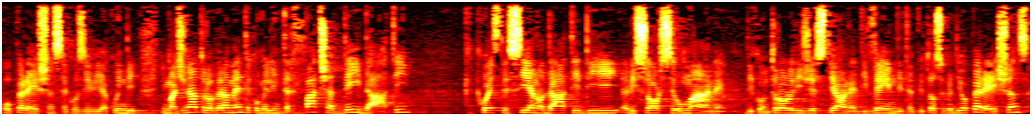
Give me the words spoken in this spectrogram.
operations e così via. Quindi immaginatelo veramente come l'interfaccia dei dati che queste siano dati di risorse umane, di controllo di gestione, di vendite piuttosto che di operations,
